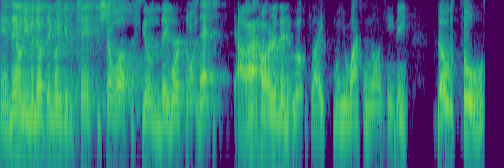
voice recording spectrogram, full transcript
And they don't even know if they're going to get a chance to show off the skills that they worked on. That's a lot harder than it looks like when you're watching it on TV. Those tools,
